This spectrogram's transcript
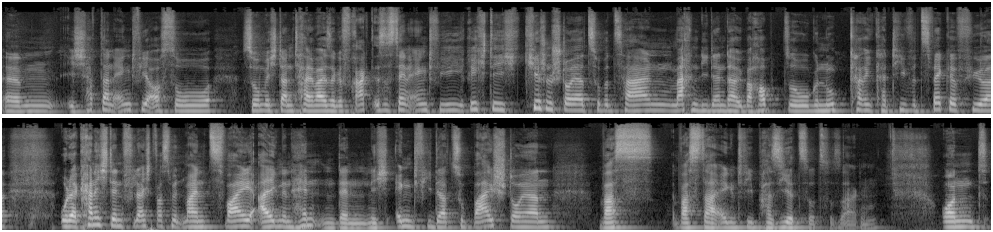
ähm, ich habe dann irgendwie auch so, so mich dann teilweise gefragt, ist es denn irgendwie richtig, Kirchensteuer zu bezahlen? Machen die denn da überhaupt so genug karikative Zwecke für? Oder kann ich denn vielleicht was mit meinen zwei eigenen Händen denn nicht irgendwie dazu beisteuern, was, was da irgendwie passiert sozusagen? Und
